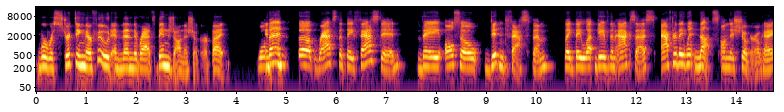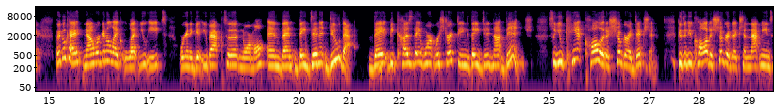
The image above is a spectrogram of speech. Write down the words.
were restricting their food and then the rats binged on the sugar. But well, then the rats that they fasted they also didn't fast them. Like they let gave them access after they went nuts on this sugar okay? They're like okay now we're gonna like let you eat. We're gonna get you back to normal. And then they didn't do that. They because they weren't restricting they did not binge. So you can't call it a sugar addiction because if you call it a sugar addiction that means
